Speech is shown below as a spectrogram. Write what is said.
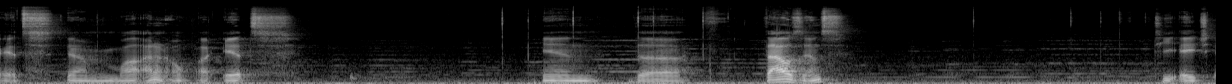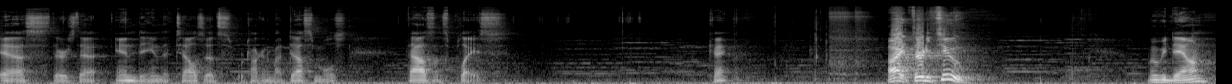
it's, um, well, I don't know. Uh, it's in the thousandths. THS, there's that ending that tells us we're talking about decimals, thousandths place. Okay. All right, 32. Moving down.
